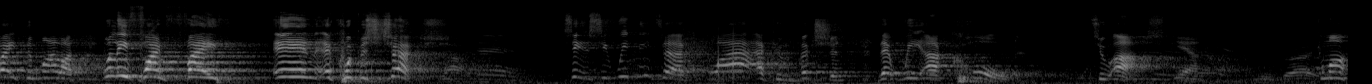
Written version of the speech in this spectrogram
faith in my life? Will he find faith in Equippers Church? See, see, we need to acquire a conviction that we are called to ask. Yeah. Come on,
